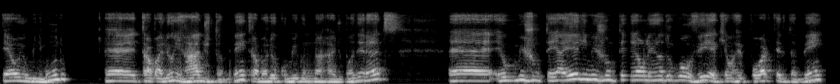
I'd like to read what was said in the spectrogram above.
Theo e o Minimundo, é, trabalhou em rádio também, trabalhou comigo na Rádio Bandeirantes, é, eu me juntei a ele e me juntei ao Leandro Gouveia, que é um repórter também,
